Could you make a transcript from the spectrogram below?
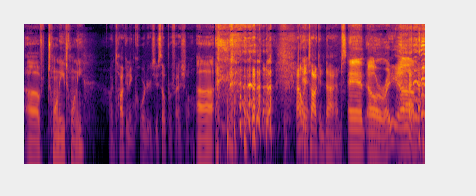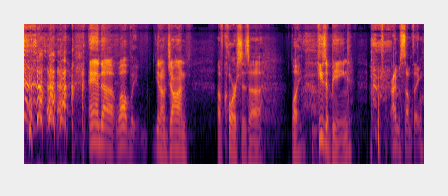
of 2020. I'm talking in quarters. You're so professional. Uh, I only talk in dimes. and alrighty, um, and uh, well, you know, John, of course, is a well, he's a being. I'm something.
